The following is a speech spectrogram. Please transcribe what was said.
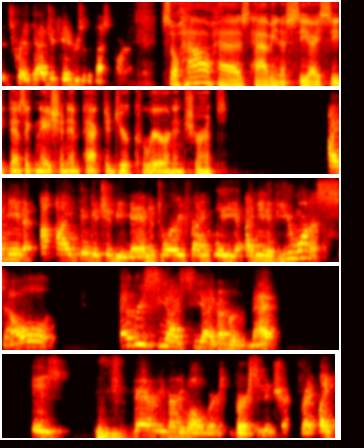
it's great. The educators are the best part. So, how has having a CIC designation impacted your career in insurance? I mean, I, I think it should be mandatory. Frankly, I mean, if you want to sell, every CIC I've ever met is very, very well versed in insurance, right? Like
